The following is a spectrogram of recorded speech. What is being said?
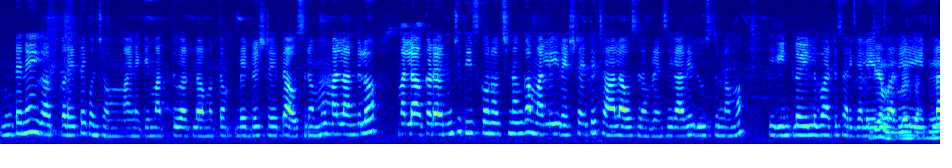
ఉంటేనే ఇక అక్కడైతే కొంచెం ఆయనకి మత్తు అట్లా మొత్తం బెడ్ రెస్ట్ అయితే అవసరము. మళ్ళీ అందులో మళ్ళీ అక్కడ నుంచి తీసుకొని వచ్చినాక మళ్ళీ రెస్ట్ అయితే చాలా అవసరం ఫ్రెండ్స్ ఇక అదే చూస్తున్నాము. ఇక ఇంట్లో ఇల్లుబాటు సరిగ్గా లేదు. అదే. ఎట్లా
